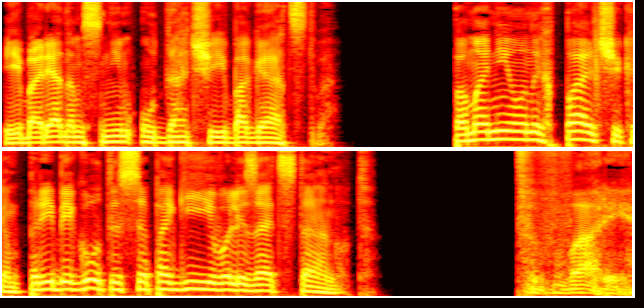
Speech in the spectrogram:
ибо рядом с ним удача и богатство. Помани он их пальчиком, прибегут и сапоги его лизать станут. Твари!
